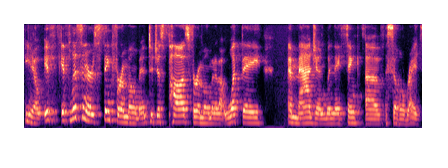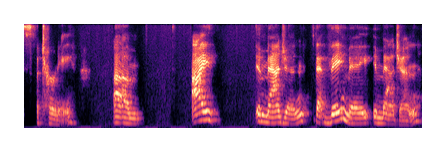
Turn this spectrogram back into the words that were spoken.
you know if if listeners think for a moment to just pause for a moment about what they imagine when they think of a civil rights attorney. Um, I imagine that they may imagine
